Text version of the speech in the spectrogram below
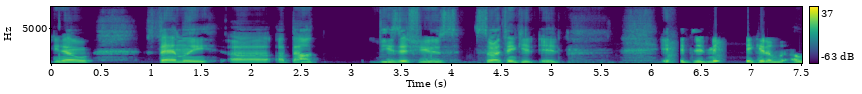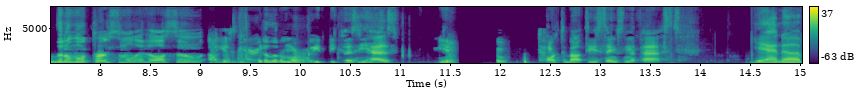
you know, family uh, about these issues. So I think it it it, it did make it a, a, little more personal, and also I guess carried a little more weight because he has you know talked about these things in the past. Yeah, and uh,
